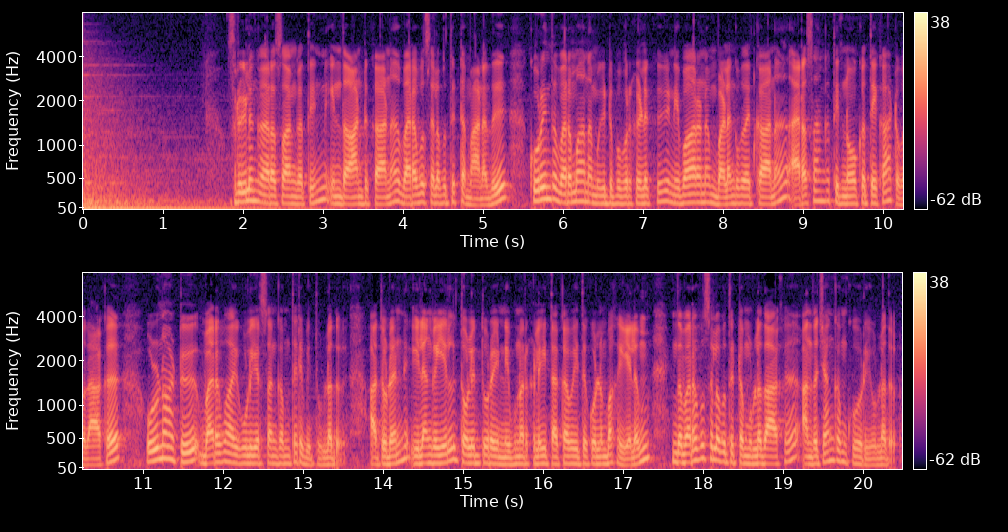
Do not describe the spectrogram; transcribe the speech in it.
ஸ்ரீலங்கா அரசாங்கத்தின் இந்த ஆண்டுக்கான வரவு செலவு திட்டமானது குறைந்த வருமானம் ஈட்டுபவர்களுக்கு நிவாரணம் வழங்குவதற்கான அரசாங்கத்தின் நோக்கத்தை காட்டுவதாக உள்நாட்டு வருவாய் ஊழியர் சங்கம் தெரிவித்துள்ளது. அத்துடன் இலங்கையில் தொழில்துறை நிபுணர்களை தக்க வைத்துக் கொள்ளும் வகையிலும் இந்த வரவு செலவு திட்டம் உள்ளதாக அந்த சங்கம் கூறியுள்ளது.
